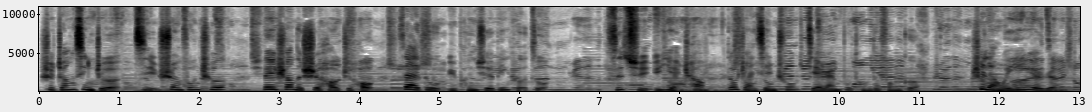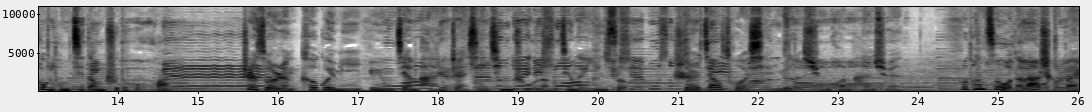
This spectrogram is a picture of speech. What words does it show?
是张信哲继《顺风车》《悲伤的嗜好》之后，再度与彭学斌合作。词曲与演唱都展现出截然不同的风格，是两位音乐人共同激荡出的火花。制作人柯桂民运用键盘展现清楚冷静的音色，时而交错弦乐的循环盘旋，如同自我的拉扯般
